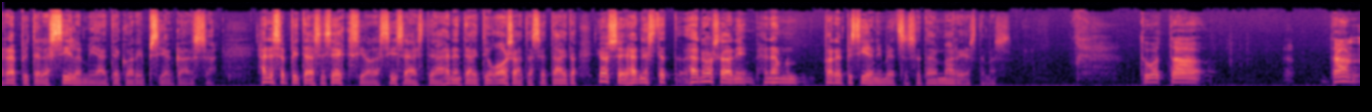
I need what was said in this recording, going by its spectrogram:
räpytellä silmiään tekoripsien kanssa hänessä pitää se seksi olla sisäistä ja hänen täytyy osata se taito. Jos ei hänestä, hän osaa, niin hän on parempi sienimetsässä tai marjastamassa. Tuota, tämä on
